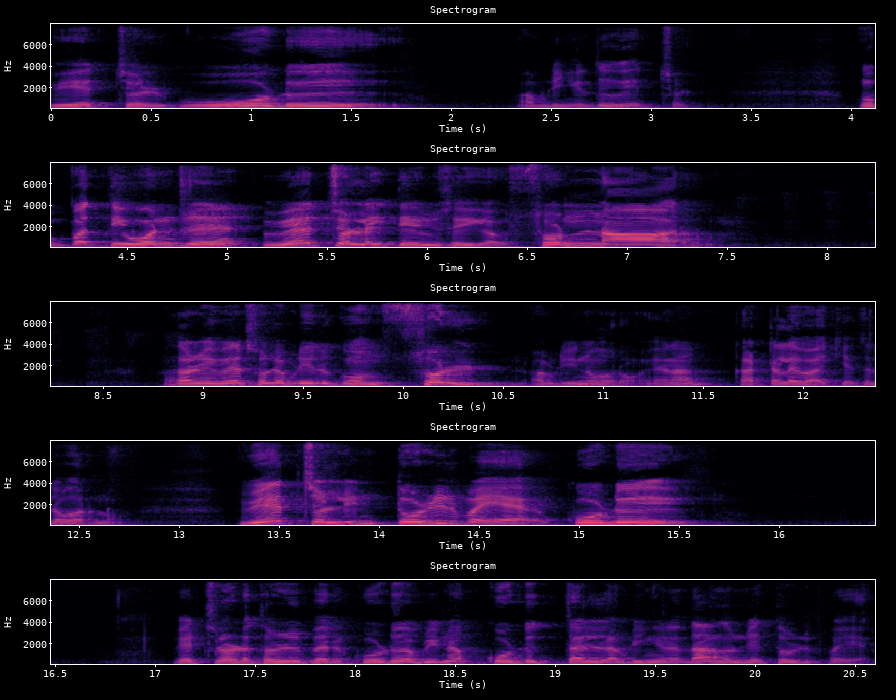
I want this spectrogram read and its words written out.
வேர்ச்சொல். ஓடு அப்படிங்கிறது வேர்ச்சொல். முப்பத்தி ஒன்று வேர்ச்சொல்லை தேர்வு செய்க. சொன்னார். அதனுடைய வேர்ச்சொல் எப்படி இருக்கும்? சொல் அப்படின்னு வரும். ஏன்னா கட்டளை வாக்கியத்தில் வரணும். வேர்ச்சொல்லின் தொழிற்பெயர் கொடு. வேர்ச்சொல்லோட தொழிற்பெயர் கொடு அப்படின்னா கொடுத்தல் அப்படிங்கிறது தான் அதனுடைய தொழிற்பெயர்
